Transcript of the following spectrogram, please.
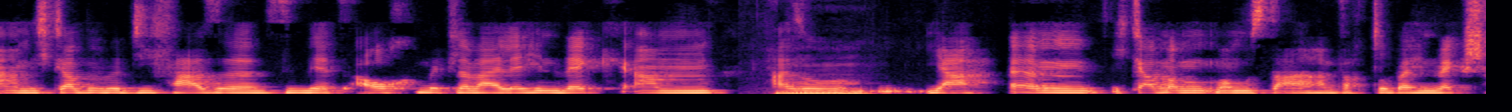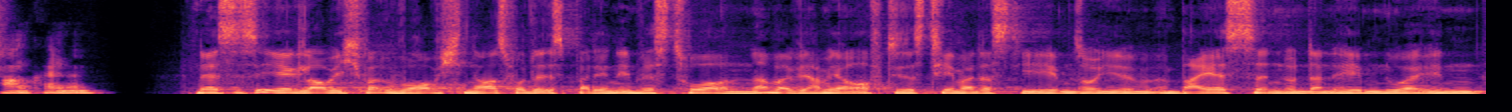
ähm, ich glaube, über die Phase sind wir jetzt auch mittlerweile hinweg. Ähm, also mhm. ja, ähm, ich glaube, man, man muss da einfach drüber hinwegschauen können. Das ist eher, glaube ich, worauf ich hinaus wollte, ist bei den Investoren, ne? weil wir haben ja oft dieses Thema, dass die eben so ihr Bias sind und dann eben nur in,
